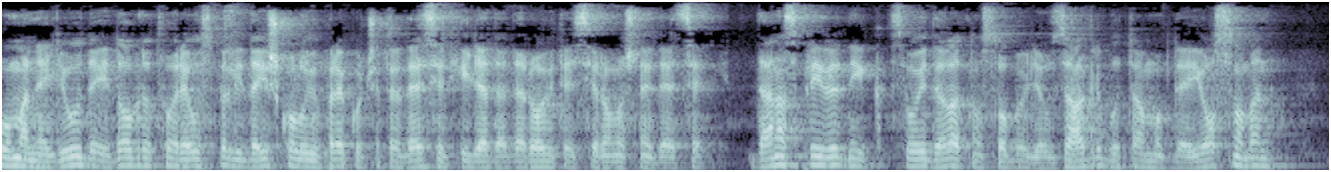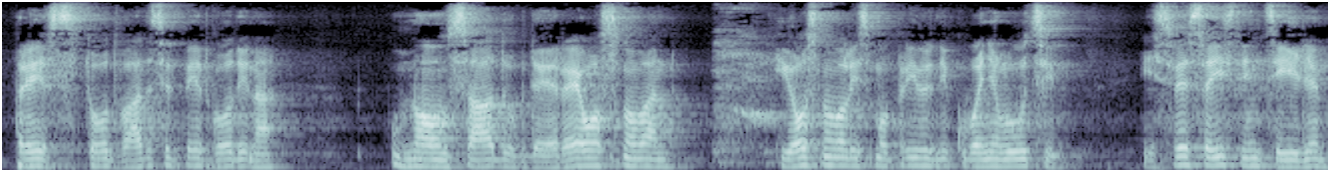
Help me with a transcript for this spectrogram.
humane ljude i dobrotvore uspeli da iškoluju preko 40.000 darovite i siromašne dece. Danas privrednik svoju delatnost obavlja u Zagrebu, tamo gde je i osnovan, pre 125 godina, u Novom Sadu gde je reosnovan i osnovali smo privrednik u Banja Luci i sve sa istim ciljem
